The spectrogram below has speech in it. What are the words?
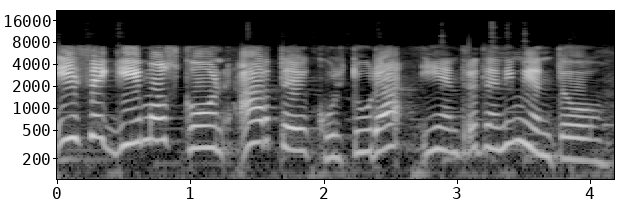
Y seguimos con arte, cultura y entretenimiento.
